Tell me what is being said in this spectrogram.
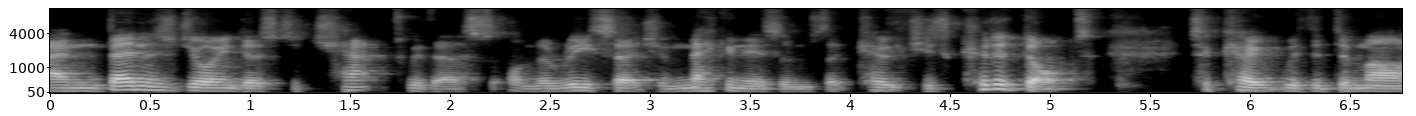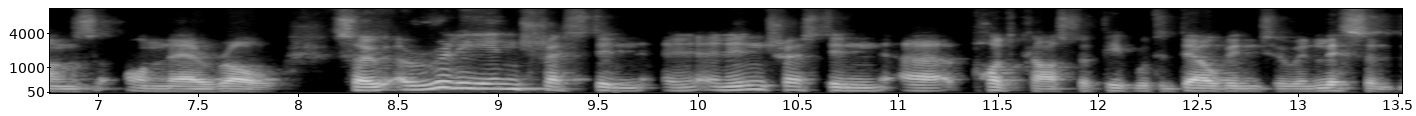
And Ben has joined us to chat with us on the research and mechanisms that coaches could adopt to cope with the demands on their role. So, a really interesting, an interesting uh, podcast for people to delve into and listen.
